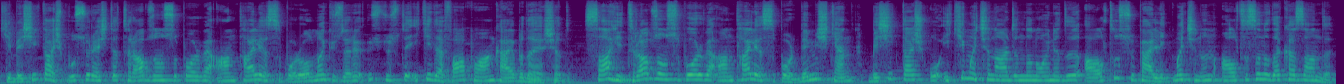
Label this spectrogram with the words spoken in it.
ki Beşiktaş bu süreçte Trabzonspor ve Antalya Spor olmak üzere üst üste iki defa puan kaybı da yaşadı. Sahi Trabzonspor ve Antalya Spor demişken Beşiktaş o iki maçın ardından oynadığı 6 Süper Lig maçının 6'sını da kazandı.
